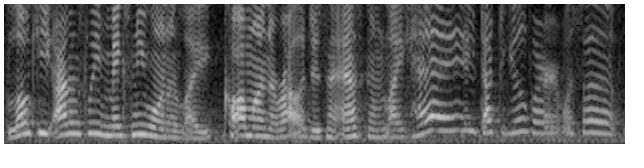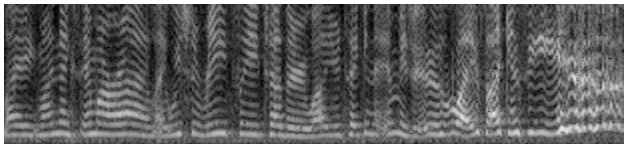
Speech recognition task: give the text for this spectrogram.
lowkey honestly makes me want to like call my neurologist and ask him like, "Hey, Dr. Gilbert, what's up? Like my next MRI, like we should read to each other while you're taking the images, like so I can see."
